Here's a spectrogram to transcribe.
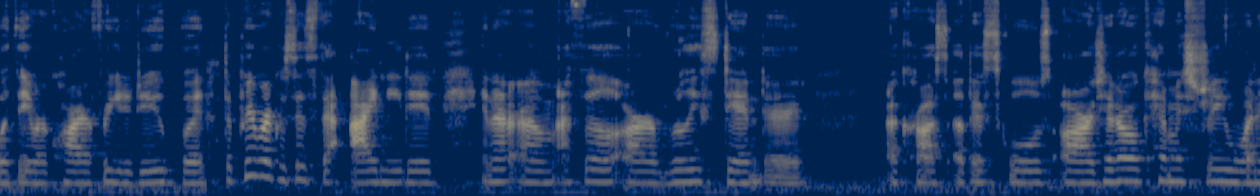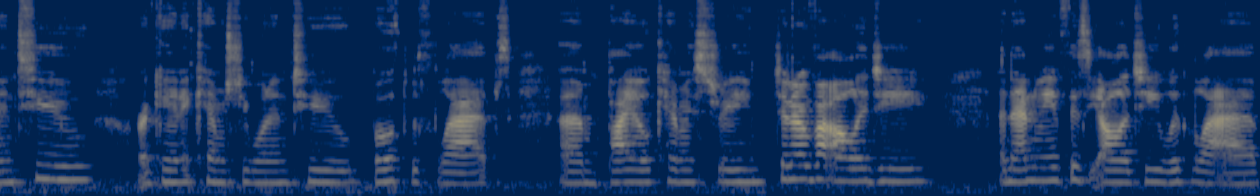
what they require for you to do but the prerequisites that I needed and are, um, I feel are really standard across other schools are general chemistry 1 and 2 organic chemistry 1 and 2 both with labs um, biochemistry general biology anatomy and physiology with lab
